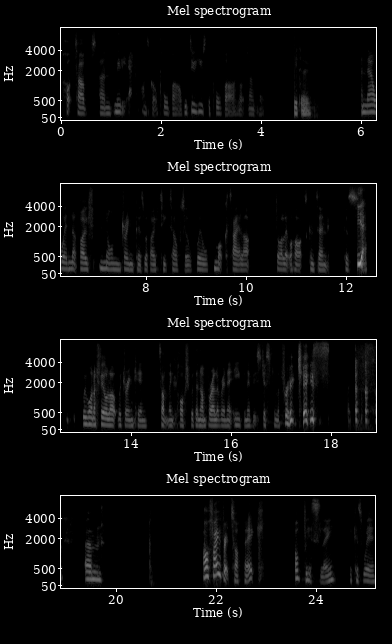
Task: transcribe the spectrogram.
hot tubs, and nearly everyone's got a pool bar. We do use the pool bar a lot, don't we? we do. And now we're not both non-drinkers. We're both teetotal. We'll mocktail up to our little heart's content because Yeah. we want to feel like we're drinking something posh with an umbrella in it, even if it's just full the fruit juice. um, our favourite topic, obviously, because we're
